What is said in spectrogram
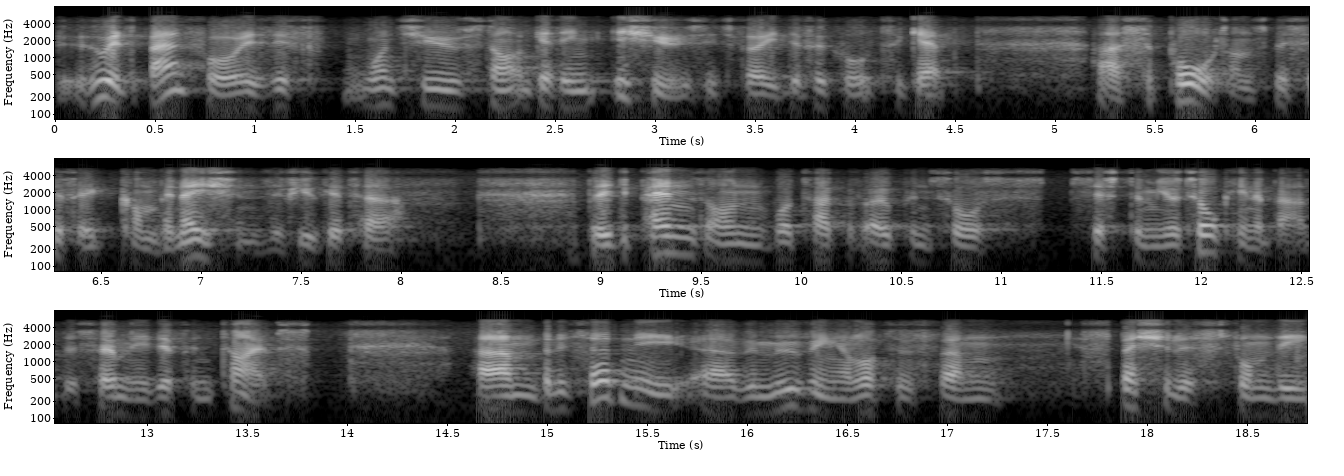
who it's bad for is if once you start getting issues, it's very difficult to get uh, support on specific combinations. If you get a, but it depends on what type of open source system you're talking about. There's so many different types. Um, but it's certainly uh, removing a lot of um, specialists from the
